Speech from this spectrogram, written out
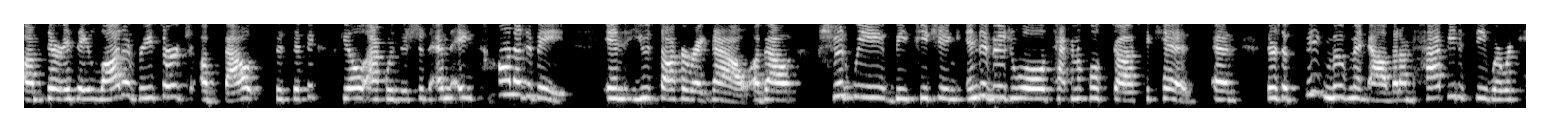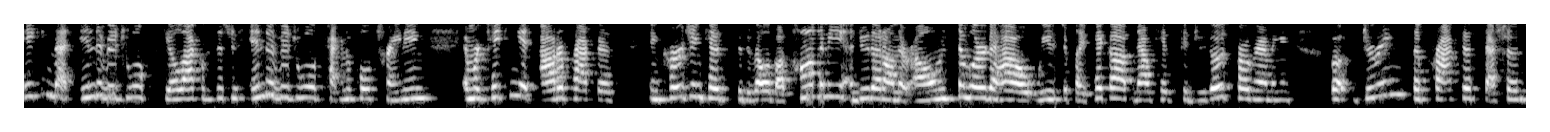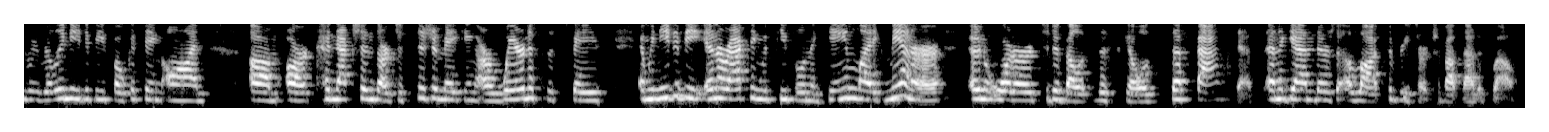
Um, there is a lot of research about specific skill acquisition and a ton of debate in youth soccer right now about should we be teaching individual technical stuff to kids? And there's a big movement now that i'm happy to see where we're taking that individual skill acquisition individual technical training and we're taking it out of practice encouraging kids to develop autonomy and do that on their own similar to how we used to play pickup. Now kids could do those programming but during the practice sessions we really need to be focusing on um, our connections, our decision making, our awareness of space, and we need to be interacting with people in a game-like manner in order to develop the skills the fastest. And again, there's a lots of research about that as well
